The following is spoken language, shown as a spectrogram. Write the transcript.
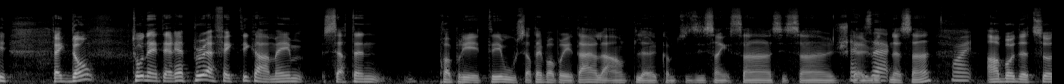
OK. Fait que donc, taux d'intérêt peut affecter quand même certaines propriétés ou certains propriétaires, là, entre, le, comme tu dis, 500, 600 jusqu'à 800, Exact. 900. Ouais. En bas de ça,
